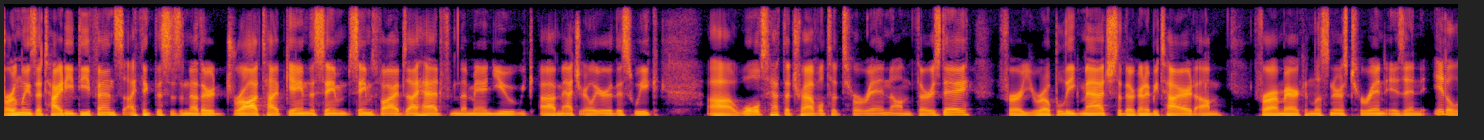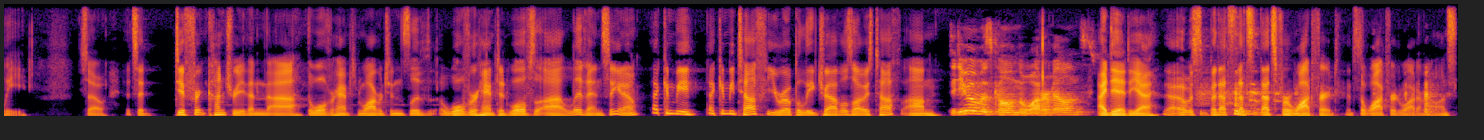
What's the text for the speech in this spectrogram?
Burnley's a tidy defense. I think this is another draw type game. The same same vibes I had from the Man U uh, match earlier this week. Uh, Wolves have to travel to Turin on Thursday for a Europa League match, so they're going to be tired. Um, for our American listeners, Turin is in Italy, so it's a different country than uh, the Wolverhampton live Wolverhampton Wolves uh, live in. So you know that can be that can be tough. Europa League travel is always tough. Um, did you almost call them the watermelons? I did, yeah. It was, but that's that's that's for Watford. It's the Watford watermelons.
